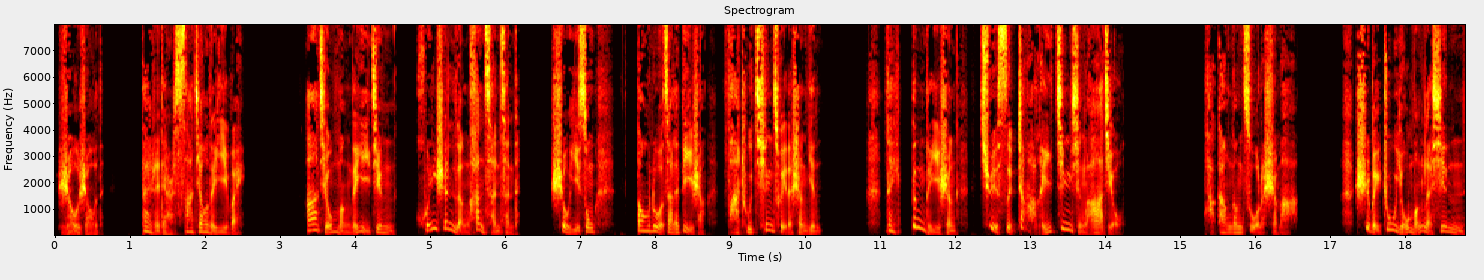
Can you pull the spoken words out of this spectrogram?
柔柔的，带着点撒娇的意味。阿九猛地一惊，浑身冷汗涔涔的，手一松，刀落在了地上，发出清脆的声音。那“噔”的一声，却似炸雷，惊醒了阿九。他刚刚做了什么？是被猪油蒙了心，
